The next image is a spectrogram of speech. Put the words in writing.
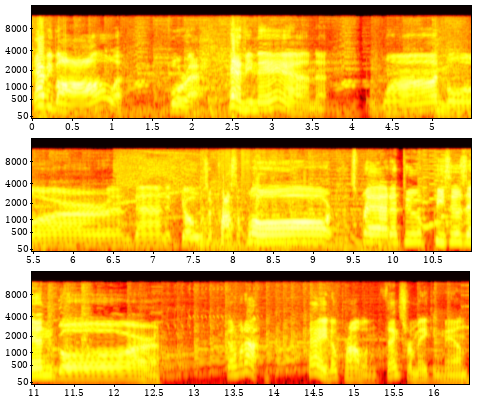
Heavy ball! For a heavy man! One more, and then it goes across the floor, spread into pieces and gore. Got one up. Hey, no problem. Thanks for making, man.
